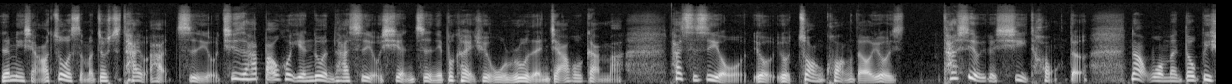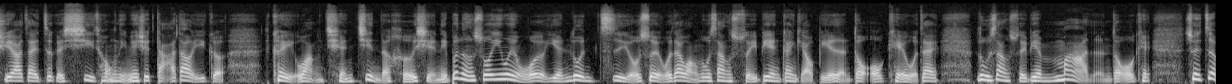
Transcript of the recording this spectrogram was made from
人民想要做什么，就是他有他的自由。其实他包括言论，他是有限制，你不可以去侮辱人家或干嘛。他其实有有有状况的，有。它是有一个系统的，那我们都必须要在这个系统里面去达到一个可以往前进的和谐。你不能说，因为我有言论自由，所以我在网络上随便干掉别人都 OK，我在路上随便骂人都 OK，所以这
